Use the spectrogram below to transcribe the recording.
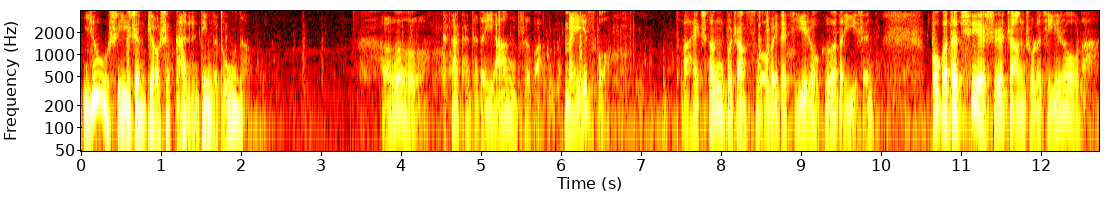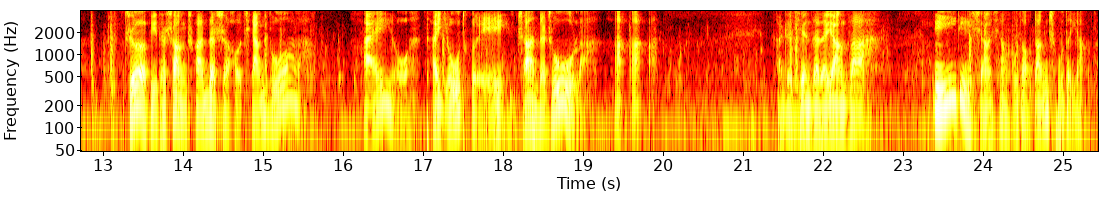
又是一阵表示肯定的嘟囔。哦，看看他的样子吧，没错，他还称不上所谓的肌肉疙瘩一身，不过他确实长出了肌肉了，这比他上船的时候强多了。还有，他有腿站得住了，哈哈哈！看着现在的样子，你一定想象不到当初的样子。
